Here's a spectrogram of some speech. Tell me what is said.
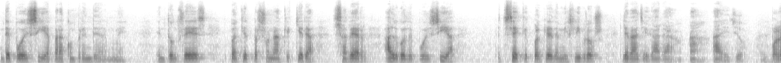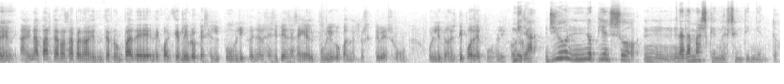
de poesía para comprenderme. Entonces, cualquier persona que quiera saber algo de poesía, sé que cualquiera de mis libros le va a llegar a, ello. Bueno, eh, hay una parte, Rosa, perdona que te interrumpa, de, cualquier libro que es el público. Yo no sé si piensas en el público cuando tú escribes un, libro, en el tipo de público. Mira, yo no pienso mm, nada más que en el sentimiento.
